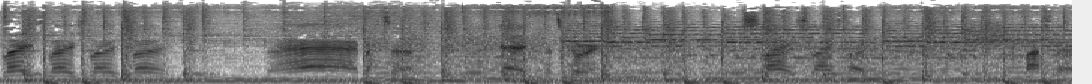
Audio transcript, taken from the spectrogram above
slow, slow, slow, slow. There, better. Okay, that's coming. Slow, slow, slow. Faster.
